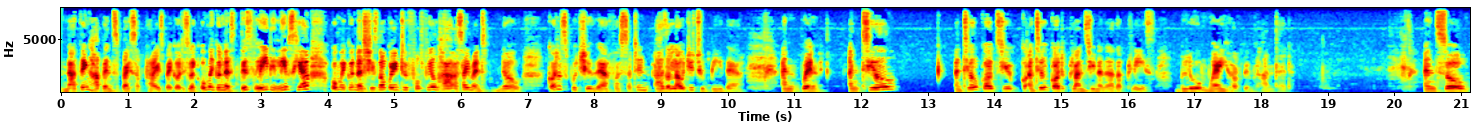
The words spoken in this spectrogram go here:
nothing happens by surprise by God. It's like, oh my goodness, this lady lives here. Oh my goodness, she's not going to fulfill her assignment. No, God has put you there for certain, has allowed you to be there, and when until until God's you until God plants you in another place, bloom where you have been planted. And so,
